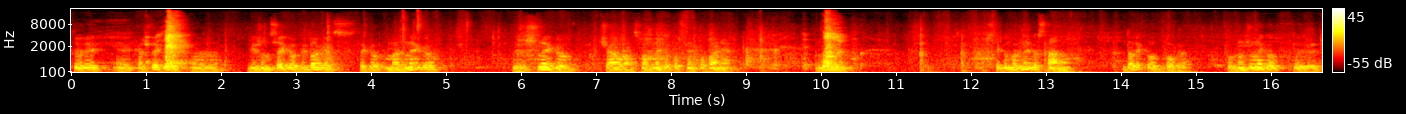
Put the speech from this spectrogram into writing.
który e, każdego wierzącego wybawia z tego marnego, grzesznego ciała, z marnego postępowania, mm, z tego marnego stanu, daleko od Boga, pogrążonego w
